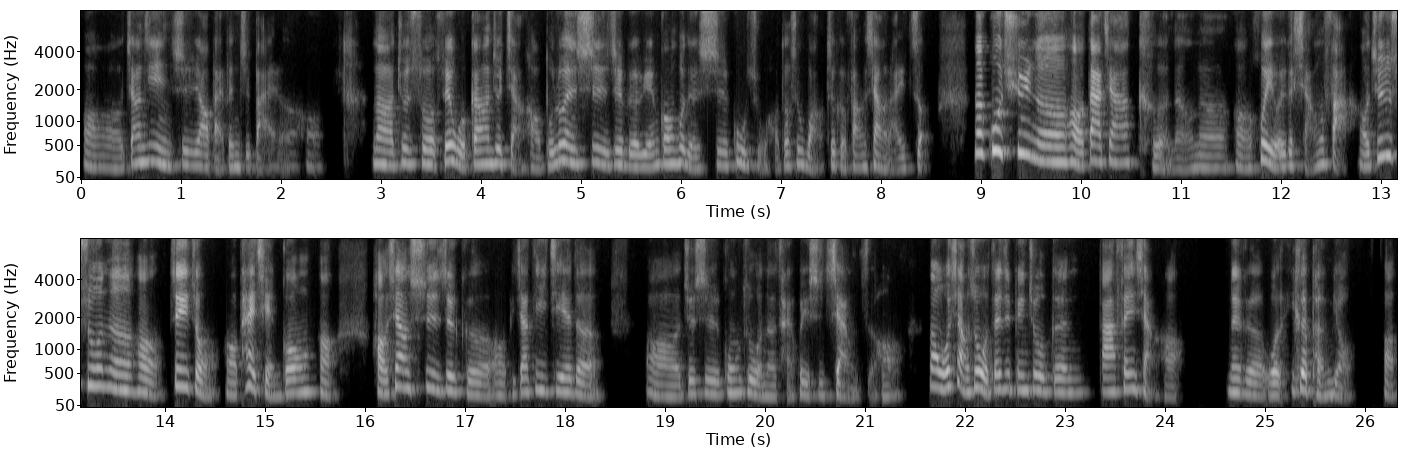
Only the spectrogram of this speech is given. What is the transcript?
哦将近是要百分之百了哈。那就是说，所以我刚刚就讲哈，不论是这个员工或者是雇主哈，都是往这个方向来走。那过去呢哈，大家可能呢呃会有一个想法哦，就是说呢哈这种哦派遣工哈，好像是这个哦比较低阶的呃就是工作呢才会是这样子哈。那我想说，我在这边就跟大家分享哈，那个我一个朋友啊，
